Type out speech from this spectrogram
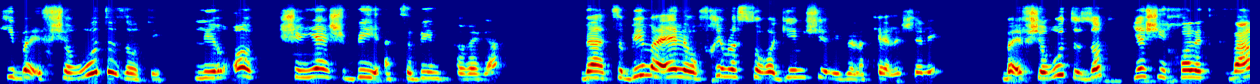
כי באפשרות הזאת לראות שיש בי עצבים כרגע, והעצבים האלה הופכים לסורגים שלי ולכלא שלי, באפשרות הזאת יש יכולת כבר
